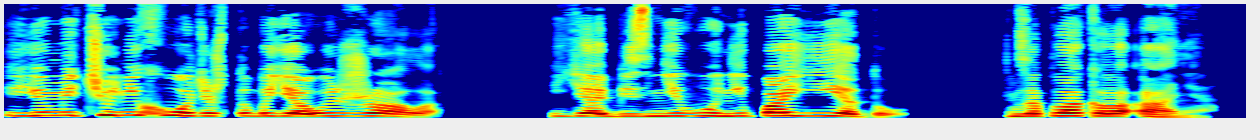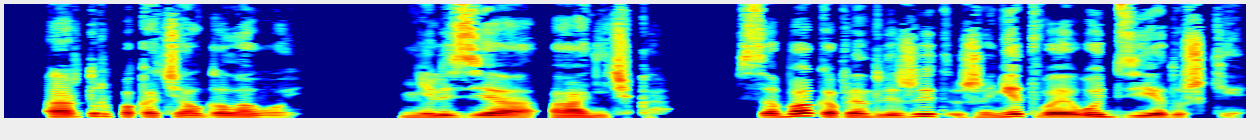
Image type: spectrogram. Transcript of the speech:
ее мечу не хочет, чтобы я уезжала. Я без него не поеду!» Заплакала Аня. Артур покачал головой. «Нельзя, Анечка. Собака принадлежит жене твоего дедушки.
